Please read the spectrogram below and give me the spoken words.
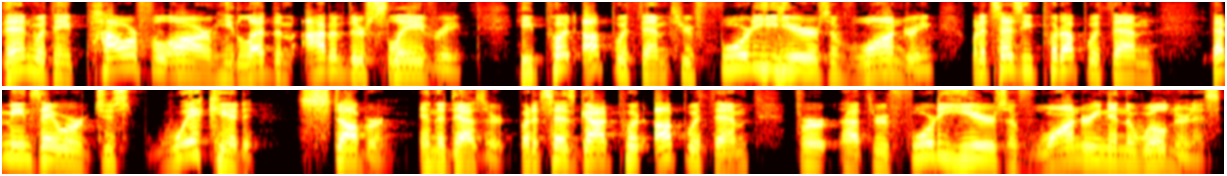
Then, with a powerful arm, he led them out of their slavery. He put up with them through 40 years of wandering. When it says he put up with them, that means they were just wicked stubborn in the desert. But it says God put up with them for, uh, through 40 years of wandering in the wilderness.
